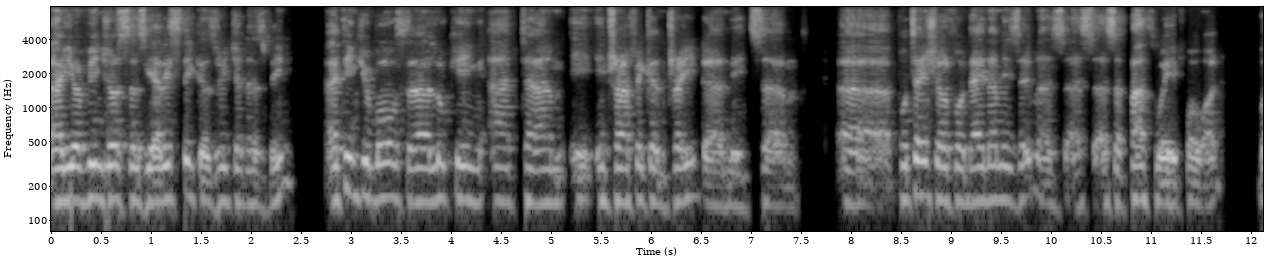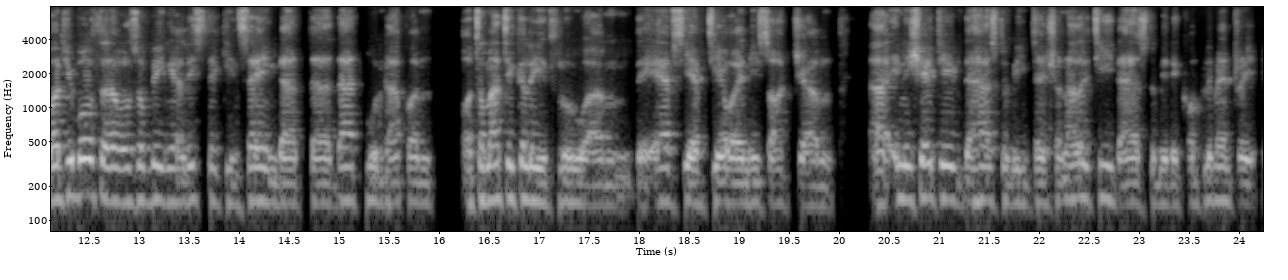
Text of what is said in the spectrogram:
you have been just as realistic as Richard has been. I think you're both looking at um, intra-African trade and its um, potential for dynamism as, as, as, a pathway forward. But you both are also being realistic in saying that that won't happen automatically through um, the AFCFTA or any such um, uh, initiative. There has to be intentionality, there has to be the complementary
